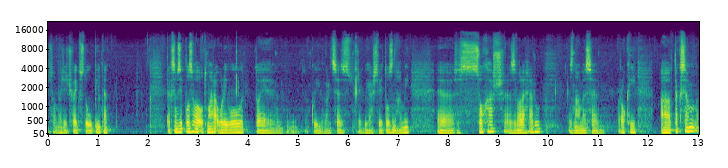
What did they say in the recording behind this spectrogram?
samozřejmě člověk vstoupí, tak, tak jsem si pozval Otmara Olivu, to je takový velice, řekl bych, až světoznámý Eh, sochař z Velehradu, známe se roky, a tak jsem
